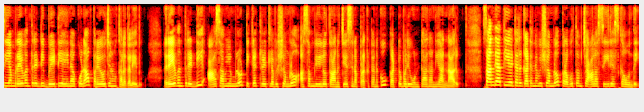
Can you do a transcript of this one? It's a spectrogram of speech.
సీఎం రేవంత్ రెడ్డి భేటీ అయినా కూడా ప్రయోజనం కలగలేదు. రేవంత్ రెడ్డి ఆ సమయంలో టికెట్ రేట్ల విషయంలో అసెంబ్లీలో తాను చేసిన ప్రకటనకు కట్టుబడి ఉంటానని అన్నారు. సంధ్యా థియేటర్ ఘటన విషయంలో ప్రభుత్వం చాలా సీరియస్గా ఉంది.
